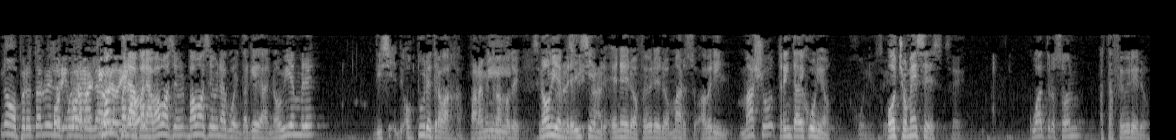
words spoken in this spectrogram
No, pero tal vez Por lo pueda arreglar. Pará, pará, vamos a hacer, vamos a hacer una cuenta. Queda noviembre, octubre trabaja. Para mí- sí, noviembre, sí, diciembre, enero, febrero, marzo, abril, mayo, 30 de junio. Junio, sí. Ocho meses. Sí. Cuatro son hasta febrero.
